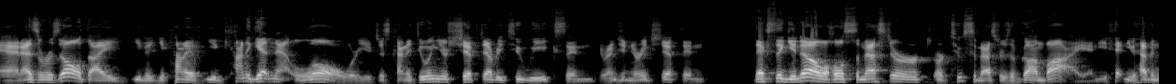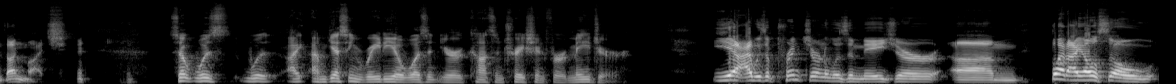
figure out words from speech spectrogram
And as a result, I, you know, you kind of you kind of get in that lull where you're just kind of doing your shift every two weeks and your engineering shift, and next thing you know, a whole semester or, or two semesters have gone by, and you and you haven't done much. so was was I, I'm guessing radio wasn't your concentration for a major. Yeah, I was a print journalism major, um, but I also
